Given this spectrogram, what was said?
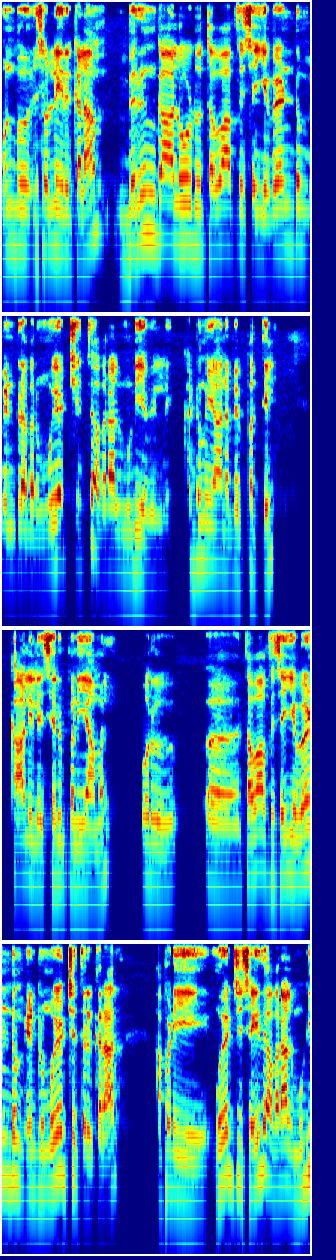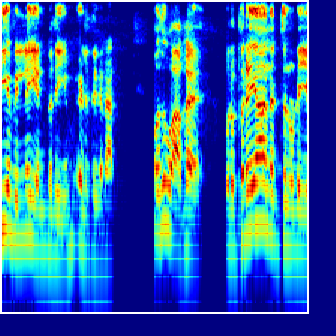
முன்பு சொல்லி இருக்கலாம் வெறுங்காலோடு தவாஃபு செய்ய வேண்டும் என்று அவர் முயற்சித்து அவரால் முடியவில்லை. கடுமையான வெப்பத்தில் காலிலே செருப்பணியாமல் ஒரு தவாஃபு செய்ய வேண்டும் என்று முயற்சித்திருக்கிறார். அப்படி முயற்சி செய்து அவரால் முடியவில்லை என்பதையும் எழுதுகிறார். பொதுவாக ஒரு பிரயாணத்தினுடைய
